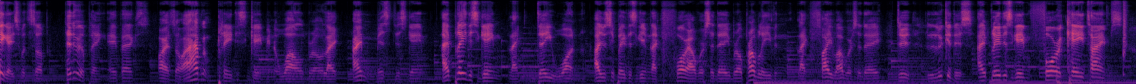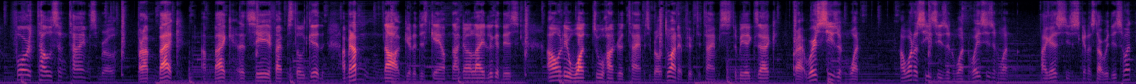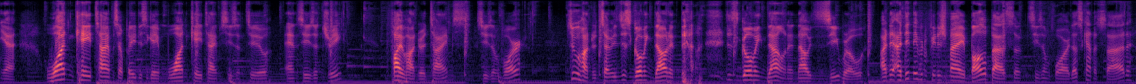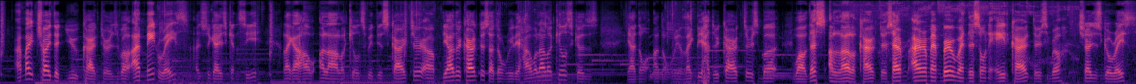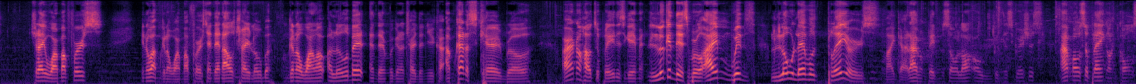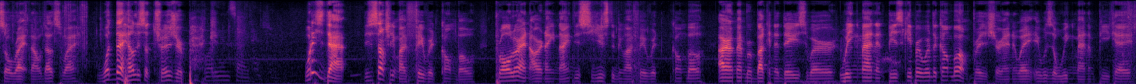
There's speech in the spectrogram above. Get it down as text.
Hey guys, what's up? Today we're playing Apex. Alright, so I haven't played this game in a while, bro. Like, I missed this game. I played this game like day one. I used to play this game like 4 hours a day, bro. Probably even like 5 hours a day. Dude, look at this. I played this game 4k times. 4,000 times, bro. But I'm back. I'm back. Let's see if I'm still good. I mean, I'm not good at this game. I'm not gonna lie. Look at this. I only won 200 times, bro. 250 times to be exact. Alright, where's season 1? I want to see season 1. Why is season 1? I guess you're just gonna start with this one? Yeah. 1k times I played this game. 1k times season 2. And season 3. 500 times. Season 4. 200 times. It's just going down and down. just going down and now it's 0. I, I didn't even finish my battle pass on season 4. That's kind of sad. I might try the new characters. Well, I'm main Wraith, as you guys can see like I have a lot of kills with this character. Um, the other characters I don't really have a lot of kills because yeah, I don't I don't really like the other characters. But wow, there's a lot of characters. I I remember when there's only eight characters, bro. Should I just go Wraith? Should I warm up first? You know what? I'm gonna warm up first and then I'll try Loba. I'm gonna warm up a little bit and then we're gonna try the new car. I'm kind of scared, bro. I don't know how to play this game. Look at this, bro. I'm with low level players. My god, I haven't played in so long. Oh, goodness gracious. I'm also playing on console right now, that's why. What the hell is a treasure pack? What is that? This is actually my favorite combo. Prowler and R99, this used to be my favorite combo. I remember back in the days where Wingman and Peacekeeper were the combo. I'm pretty sure anyway. It was the Wingman and PK.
